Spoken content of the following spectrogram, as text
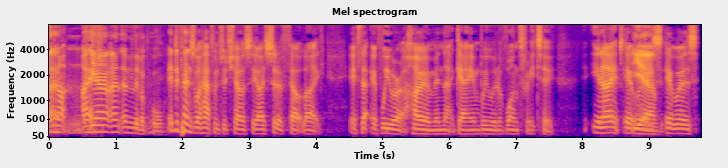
I Um, I, I yeah, and, and Liverpool. It depends what happens with Chelsea. I sort of felt like if that if we were at home in that game, we would have won three two. You know, it Yeah. was it was.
